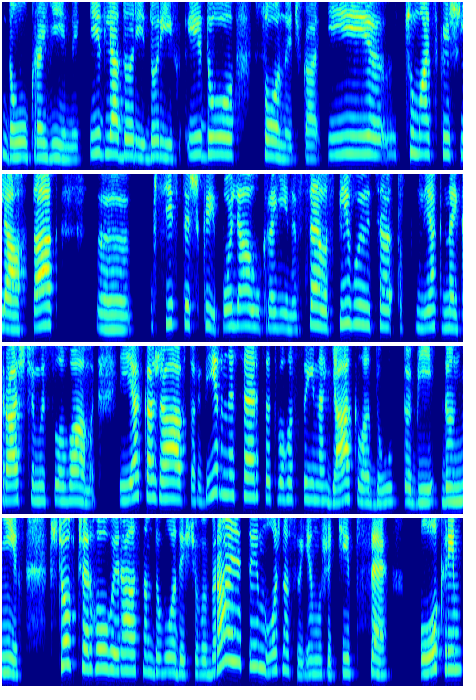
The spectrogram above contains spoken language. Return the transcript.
до України, і для дорі- доріг, і до сонечка, і чумацький шлях, так, е, всі стежки, поля України, все оспівується як найкращими словами. І як каже автор, вірне серце твого сина я кладу тобі до ніг. Що в черговий раз нам доводить, що вибираєте можна в своєму житті все, окрім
